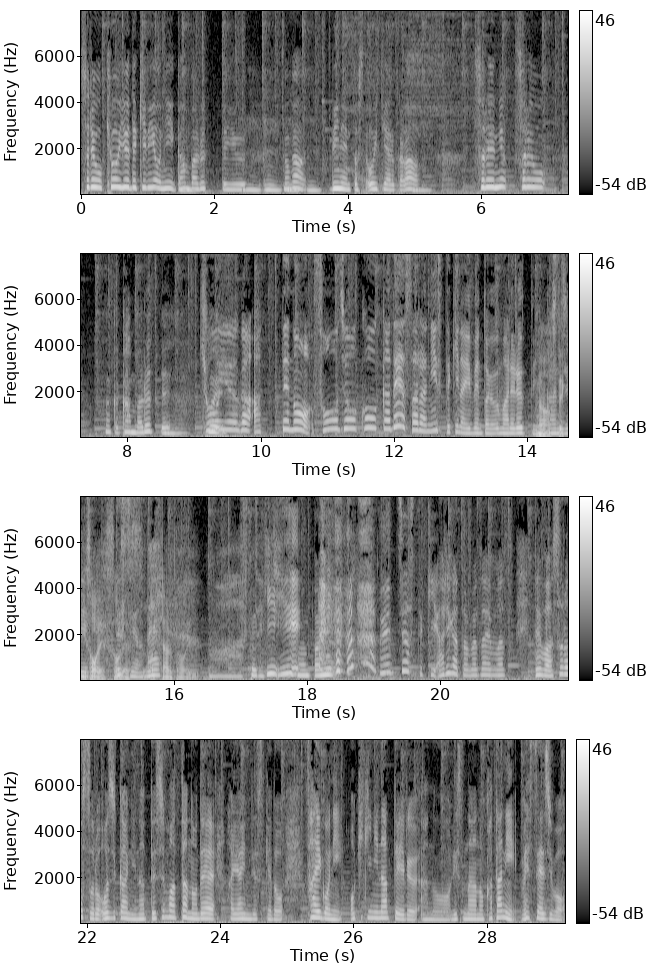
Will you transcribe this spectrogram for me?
それを共有できるように頑張るっていうのが理念として置いてあるから、それにそれをなんか頑張るって、共有があっての相乗効果でさらに素敵なイベントが生まれるっていう感じですよね。そうですそうですおっしゃる通り。素敵。本当に。めっちゃ素敵。ありがとうございます。ではそろそろお時間になってしまったので早いんですけど最後にお聞きになっているあのリスナーの方にメッセージを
